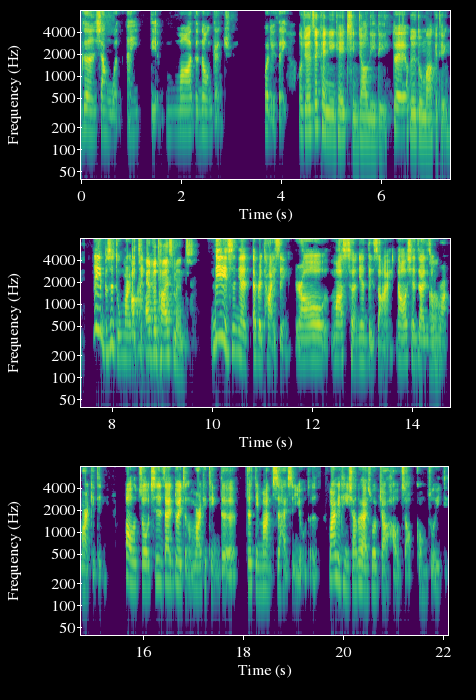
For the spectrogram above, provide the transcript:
更像文案一点妈的那种感觉？？What do you think？我觉得这可以，你可以请教 Lily。对，她不是读 marketing，Lily 不是读 marketing，advertisement。Oh, Lily 是念 advertising，然后 master 念 design，然后现在这种 marketing。澳洲其实，在对整个 marketing 的就 demand 是还是有的，marketing 相对来说比较好找工作一点。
